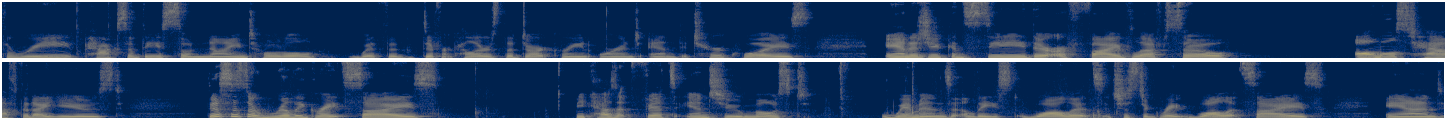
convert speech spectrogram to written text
three packs of these, so nine total with the different colors, the dark green, orange, and the turquoise. And as you can see, there are five left, so almost half that I used. This is a really great size because it fits into most women's, at least, wallets. It's just a great wallet size. And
